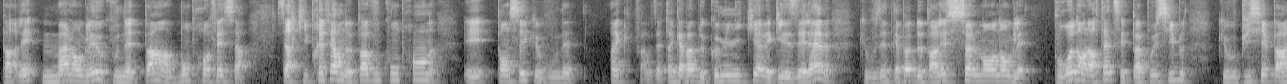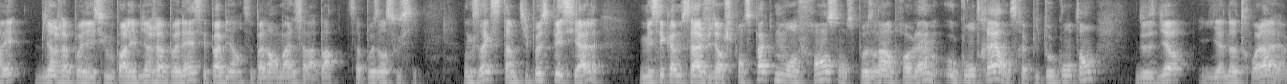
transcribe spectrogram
parlez mal anglais ou que vous n'êtes pas un bon professeur. C'est-à-dire qu'ils préfèrent ne pas vous comprendre et penser que vous êtes vous êtes incapable de communiquer avec les élèves, que vous êtes capable de parler seulement en anglais. Pour eux, dans leur tête, c'est pas possible que vous puissiez parler bien japonais. Si vous parlez bien japonais, c'est pas bien, c'est pas normal, ça va pas, ça pose un souci. Donc c'est vrai que c'est un petit peu spécial, mais c'est comme ça. Je veux dire, je pense pas que nous en France, on se poserait un problème. Au contraire, on serait plutôt content de se dire, il y a notre, voilà,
